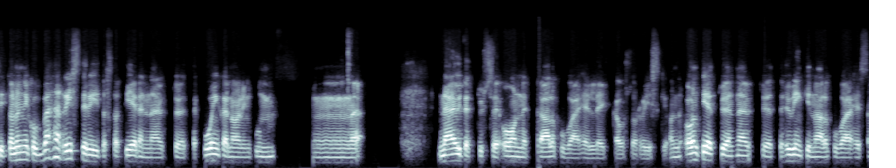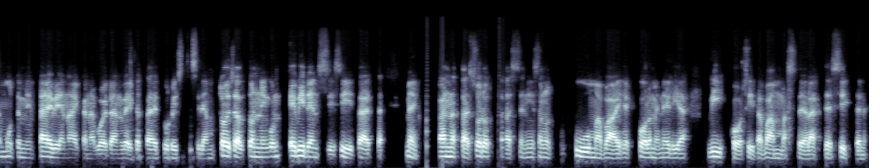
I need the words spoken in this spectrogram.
sitten on niin kuin vähän ristiriitaista tiedennäyttöä, että kuinka noin niin kuin, mm, näytetty se on, että alkuvaiheen leikkaus on riski. On, on tiettyjä näyttöjä, että hyvinkin alkuvaiheessa muutamien päivien aikana voidaan leikata eturistiside, mutta toisaalta on niin evidenssi siitä, että me kannattaisi odottaa se niin sanottu kuuma vaihe, kolme, neljä viikkoa siitä vammasta ja lähteä sitten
